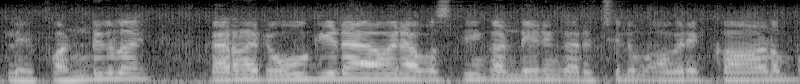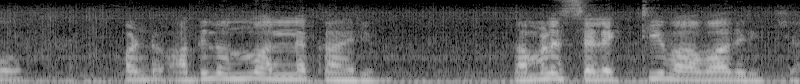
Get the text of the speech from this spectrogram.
അല്ലേ? ഫണ്ടുകൾ കാരണം രോഗിയുടെ ആ ഒരു അവസ്ഥയും കണ്ണീരും കരച്ചിലും അവരെ കാണുമ്പോൾ ഫണ്ട് അതിലൊന്നും അല്ല കാര്യം. നമ്മൾ സെലക്റ്റീവ് ആവാതിരിക്കുക.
